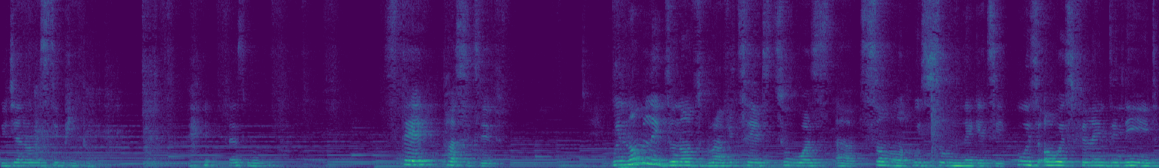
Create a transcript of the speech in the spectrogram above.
Be generous to people. Let's move. Stay positive. We normally do not gravitate towards uh, someone who is so negative, who is always feeling the need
